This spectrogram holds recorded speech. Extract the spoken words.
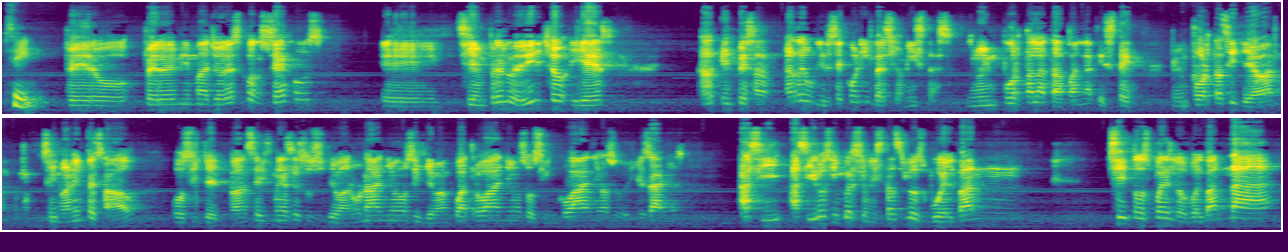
Sí. Pero, pero de mis mayores consejos, eh, siempre lo he dicho, y es empezar a reunirse con inversionistas, no importa la etapa en la que estén, no importa si llevan, si no han empezado, o si llevan seis meses, o si llevan un año, o si llevan cuatro años, o cinco años, o diez años, así, así los inversionistas los vuelvan chitos, pues los vuelvan nada,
